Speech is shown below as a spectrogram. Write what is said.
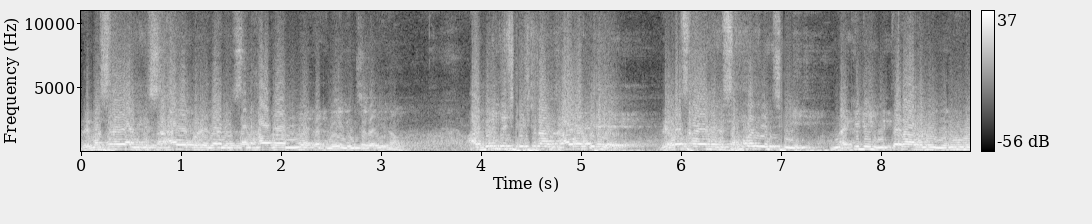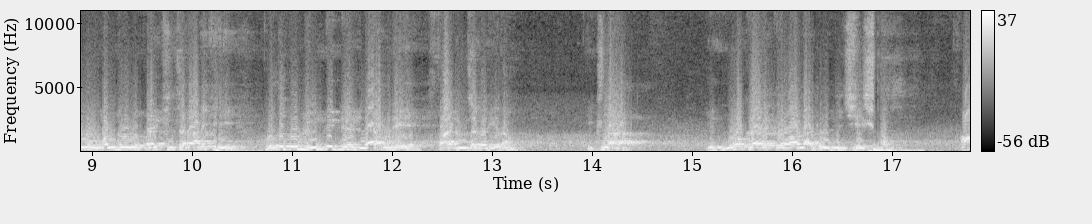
వ్యవసాయానికి సహాయపడేదాన్ని సలహాదారుని అక్కడ నియమించగలిగినాం. అభివృద్ధి చేసినాం కాబట్టి వ్యవసాయానికి సంబంధించి నకిలీ విత్తనాలను ఎరువులను మందులను పరీక్షించడానికి ప్రొద్దుటూరు ఇంటిగ్రేట్ ల్యాబ్ని స్థాపించగలిగినాం. ఇట్లా ఎన్నో కార్యక్రమాలు అభివృద్ధి చేసినాం. ఆ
